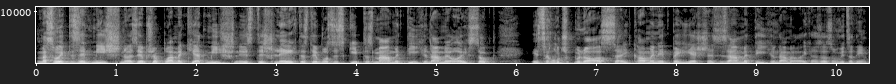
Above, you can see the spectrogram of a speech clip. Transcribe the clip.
man sollte es nicht mischen. Also ich habe schon ein paar Mal gehört, mischen ist das Schlechteste, was es gibt, dass man einmal dich und einmal euch sagt, es rutscht mir nur aus, ich kann mich nicht beherrschen, es ist einmal dich und einmal euch, also so wie zu dem.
